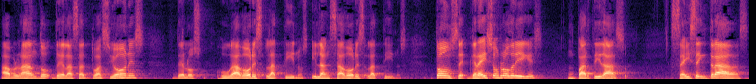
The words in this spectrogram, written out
hablando de las actuaciones de los jugadores latinos y lanzadores latinos. Entonces, Grayson Rodríguez, un partidazo, seis entradas,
